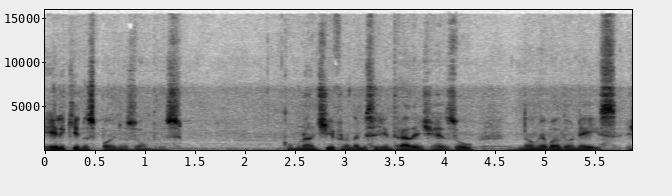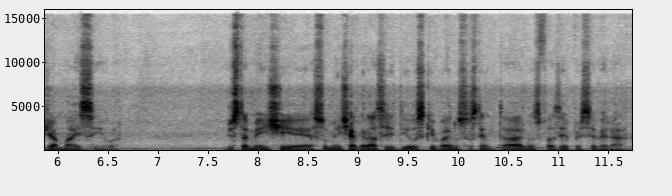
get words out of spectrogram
Ele que nos põe nos ombros. Como na antífona da missa de entrada a gente rezou, não me abandoneis jamais, Senhor. Justamente é somente a graça de Deus que vai nos sustentar e nos fazer perseverar.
